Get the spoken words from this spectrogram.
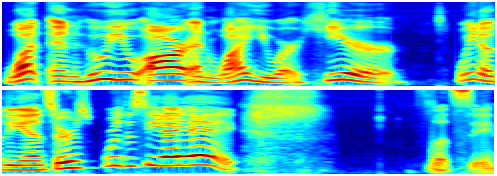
what and who you are, and why you are here. We know the answers. We're the CIA. Let's see.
